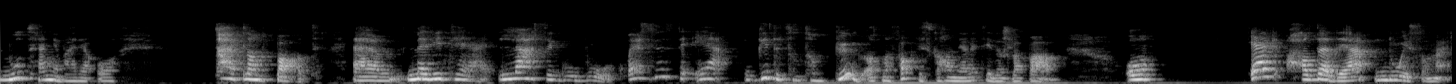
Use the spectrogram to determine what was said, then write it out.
nå trenger jeg bare å ta et langt bad. Um, meditere, lese god bok. Og jeg syns det er blitt et sånt tabu at man faktisk skal ha nedetid og slappe av. Og jeg hadde det nå i sommer.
